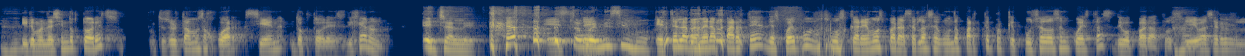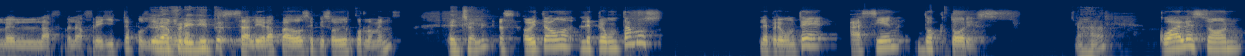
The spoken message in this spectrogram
ajá. y lo mandé a 100 doctores. Entonces ahorita vamos a jugar 100 doctores. Dijeron, Échale. Está este, buenísimo. esta es la primera parte. Después pues, buscaremos para hacer la segunda parte porque puse dos encuestas. Digo, para, pues Ajá. si iba a ser la, la freguita, pues ya La freguita. saliera para dos episodios por lo menos. Échale. Entonces, ahorita vamos, le preguntamos, le pregunté a 100 doctores. Ajá. ¿Cuáles son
